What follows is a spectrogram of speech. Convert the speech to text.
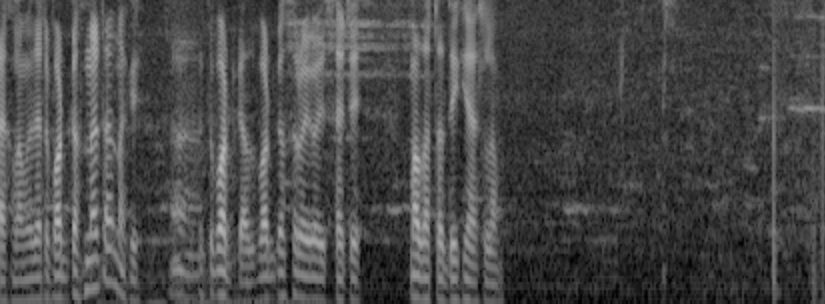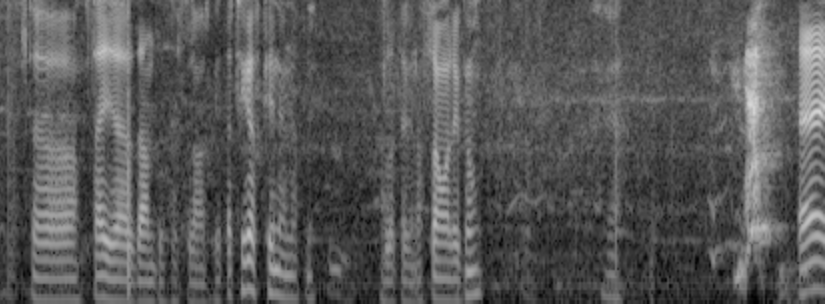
দেখলাম। একটা বট গাছ না এটা নাকি? হ্যাঁ। এই তো বট গাছ বট গাছের ওই ওই সাইডে মাজারটা দেখে আসলাম। তো তাই জানতে চাচ্ছিলাম আর কি। তা ঠিক আছে খেয়ে নেন আপনি। ভালো থাকেন। আসসালামু আলাইকুম। এই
